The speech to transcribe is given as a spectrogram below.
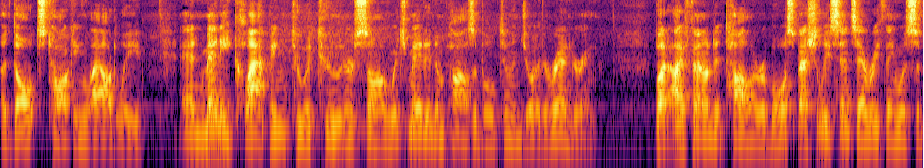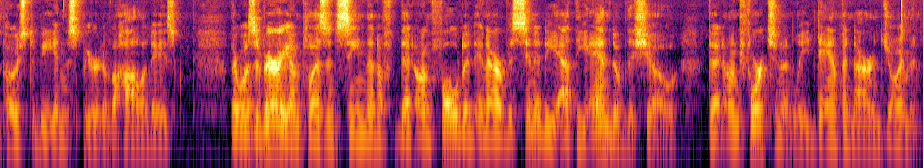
adults talking loudly, and many clapping to a tune or song which made it impossible to enjoy the rendering. But I found it tolerable, especially since everything was supposed to be in the spirit of the holidays. There was a very unpleasant scene that, uh, that unfolded in our vicinity at the end of the show that unfortunately dampened our enjoyment.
